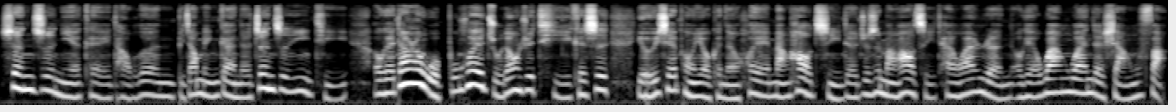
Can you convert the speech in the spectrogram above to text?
甚至你也可以讨论比较敏感的政治议题，OK？当然我不会主动去提，可是有一些朋友可能会蛮好奇的，就是蛮好奇台湾人 OK 弯弯的想法。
